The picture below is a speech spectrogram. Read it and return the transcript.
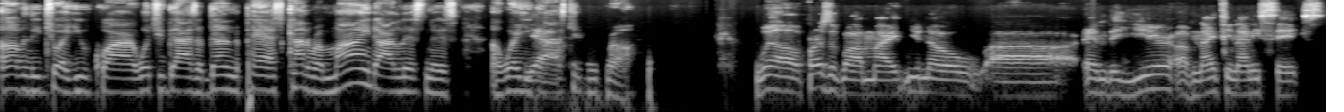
of the Detroit Youth Choir, what you guys have done in the past. Kind of remind our listeners of where you Yeah. guys came from. Well, first of all, Mike, you know, uh, in the year of 1996,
